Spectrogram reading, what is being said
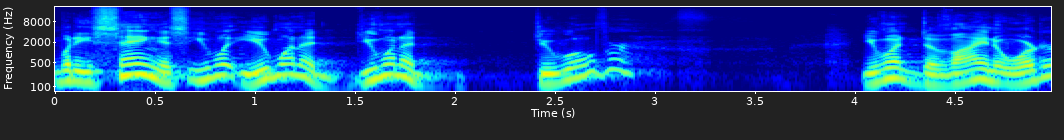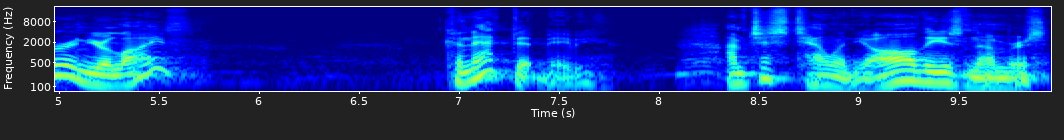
what he's saying is, you want, you want, a, you want a do over? You want divine order in your life? Connect it, baby. I'm just telling you, all these numbers,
